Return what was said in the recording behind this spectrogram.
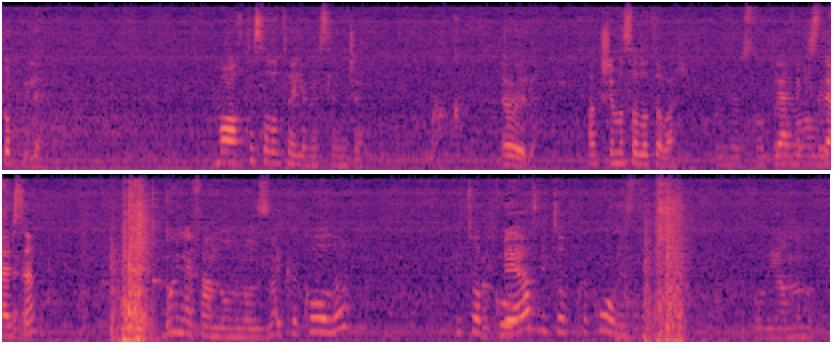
Çok bile. Bu hafta salatayla besleneceğim. Bak. Öyle. Akşama salata var. Salatayla Gelmek falan istersen. beslerim. Buyurun efendim dondurmanızı. E, kakaolu. Bir top Kakao. beyaz bir top kakaolu istemiş. Kakaoluyu anlamadık.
